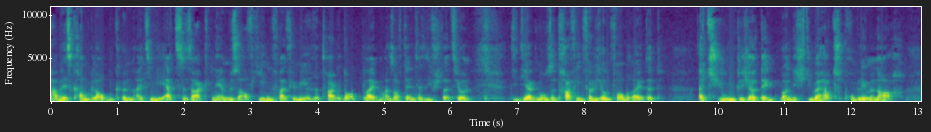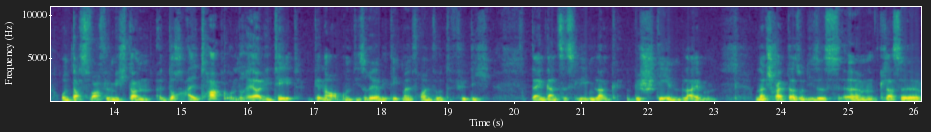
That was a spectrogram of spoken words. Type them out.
habe es kaum glauben können, als ihm die Ärzte sagten, er müsse auf jeden Fall für mehrere Tage dort bleiben, also auf der Intensivstation. Die Diagnose traf ihn völlig unvorbereitet. Als Jugendlicher denkt man nicht über Herzprobleme nach. Und das war für mich dann doch Alltag und Realität. Genau. Und diese Realität, mein Freund, wird für dich dein ganzes Leben lang bestehen bleiben. Und dann schreibt also dieses ähm, klasse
